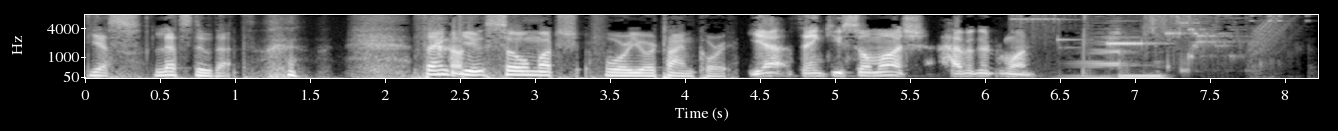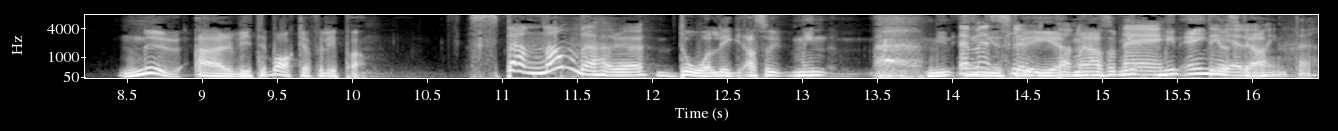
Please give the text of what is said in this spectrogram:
Yes, let's do that. Thank you so much for your time, Corey. Yeah, thank you so much. Have a good one. Nu är vi tillbaka Filippa. Spännande hörru. Dålig, alltså min, min Nej, engelska är... Men alltså Nej, min, min är engelska inte.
